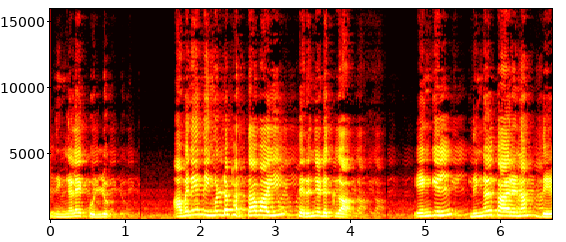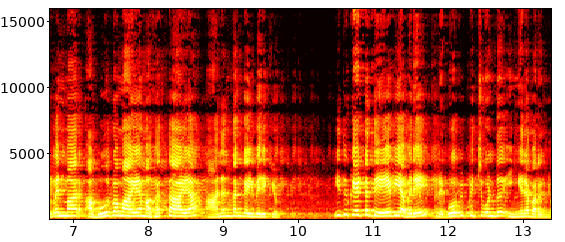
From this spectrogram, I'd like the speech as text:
നിങ്ങളെ കൊല്ലും. അവനെ നിങ്ങളുടെ ഭർത്താവായി തിരഞ്ഞെടുക്കുക. എങ്കിൽ നിങ്ങൾ കാരണം ദേവന്മാർ അപൂർവമായ മഹത്തായ ആനന്ദം കൈവരിക്കും. ഇതു കേട്ട ദേവി അവരെ പ്രകോപിപ്പിച്ചുകൊണ്ട് ഇങ്ങനെ പറഞ്ഞു.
